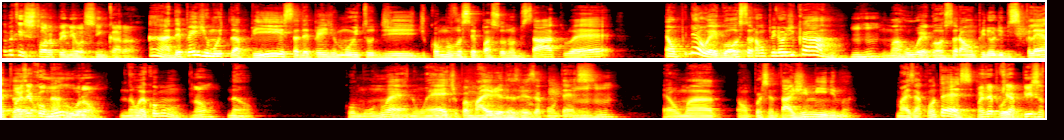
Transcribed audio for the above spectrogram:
Como é que estoura pneu assim, cara? Ah, depende muito da pista, depende muito de, de como você passou no obstáculo. É, é um pneu, é igual estourar um pneu de carro. Uhum. Numa rua, é igual estourar um pneu de bicicleta. Mas é comum ou não? Não é comum. Não? Não. Comum não é. Não é, tipo, a maioria das vezes acontece. Uhum. É, uma, é uma porcentagem mínima. Mas acontece. Mas é porque Por- a pista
